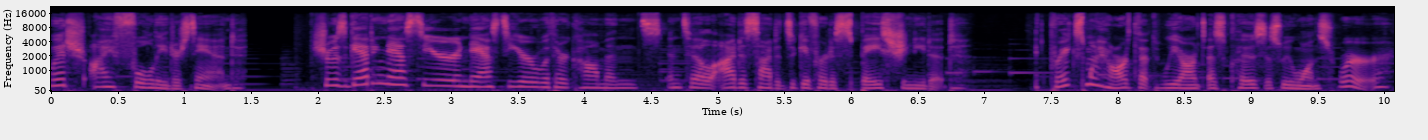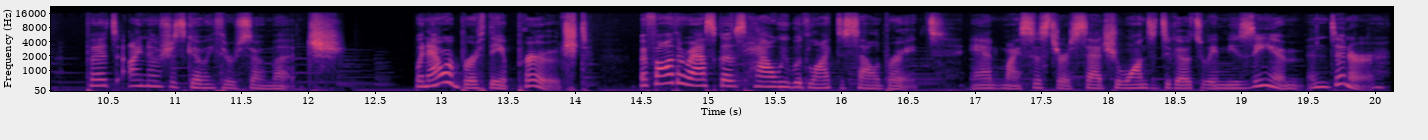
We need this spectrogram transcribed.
which I fully understand. She was getting nastier and nastier with her comments until I decided to give her the space she needed. It breaks my heart that we aren't as close as we once were, but I know she's going through so much. When our birthday approached, my father asked us how we would like to celebrate, and my sister said she wanted to go to a museum and dinner.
